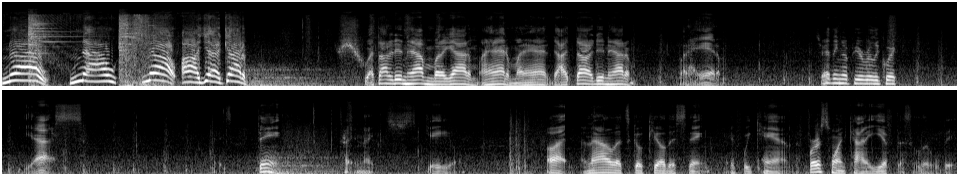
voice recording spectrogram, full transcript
No! No! No! Ah, yeah, I got him! Whew, I thought I didn't have him, but I got him. I had him. I had. I thought I didn't have him, but I had him. Is there anything up here really quick? Yes. Thing. Titanite scale. Alright, now let's go kill this thing, if we can. The first one kind of yiffed us a little bit.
